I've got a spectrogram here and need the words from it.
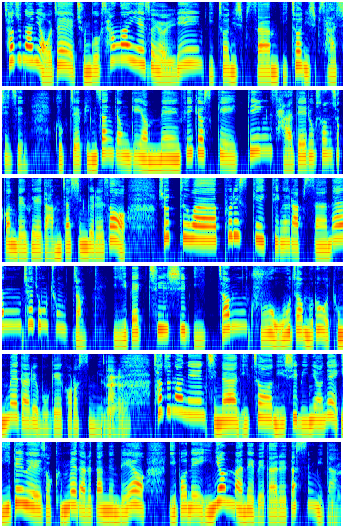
차준환이 어제 중국 상하이에서 열린 2023-2024 시즌 국제 빙상 경기 연맹 피겨 스케이팅 4대륙 선수권 대회 남자 싱글에서 쇼트와 프리스케이팅을 합산한 최종 총점 272.95점으로 동메달을 목에 걸었습니다. 네. 차준환은 지난 2022년에 이 대회에서 금메달을 땄는데요. 이번에 2년 만에 메달을 땄습니다. 네.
